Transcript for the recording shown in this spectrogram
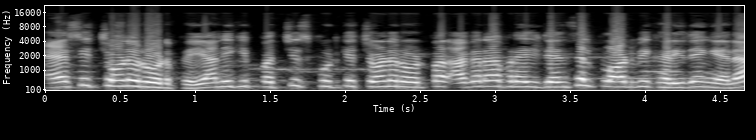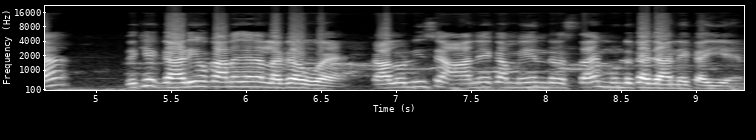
ऐसे चौड़े रोड पे, यानी कि 25 फुट के चौड़े रोड पर अगर आप रेजिडेंशियल प्लॉट भी खरीदेंगे ना, देखिए गाड़ियों का आना जाना लगा हुआ है। कॉलोनी से आने का मेन रास्ता है मुंडका जाने का ही है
